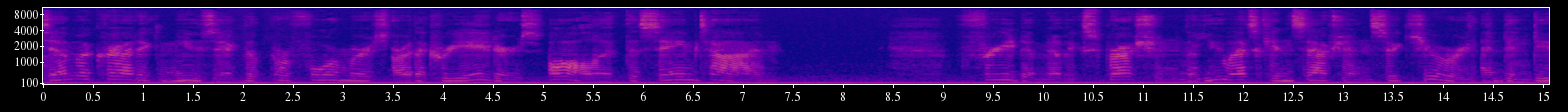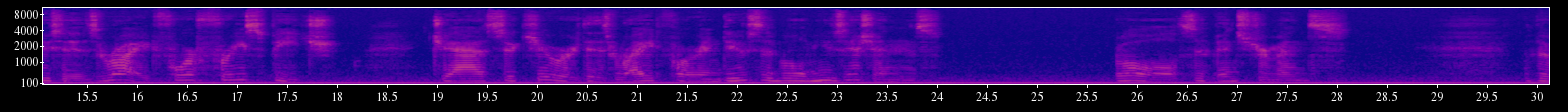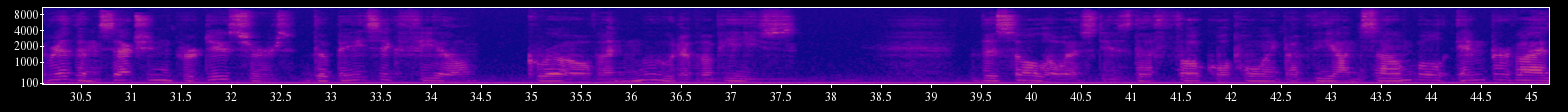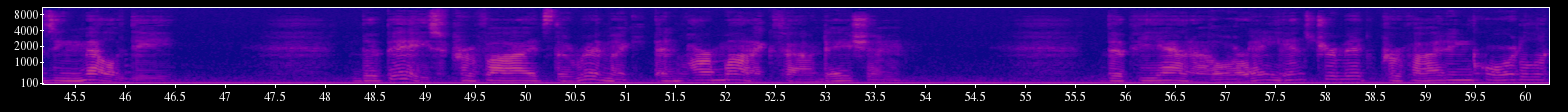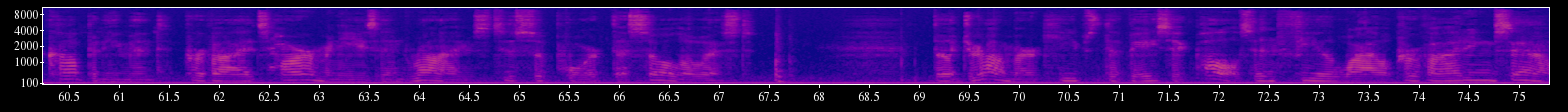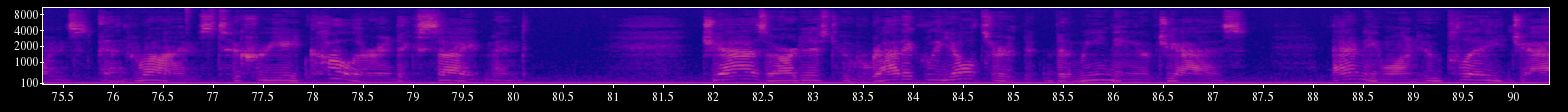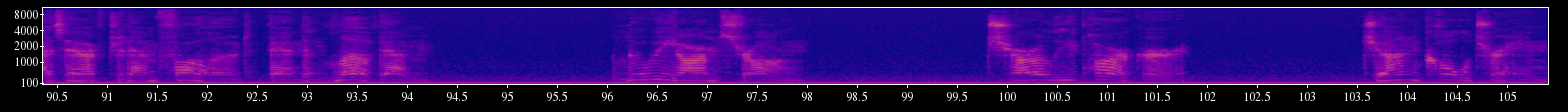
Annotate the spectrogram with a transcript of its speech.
Democratic music, the performers are the creators all at the same time freedom of expression the U.S. conception secures and induces right for free speech. Jazz secured this right for inducible musicians. Roles of instruments. The rhythm section producers the basic feel grove and mood of a piece. The soloist is the focal point of the ensemble improvising melody. The bass provides the rhythmic and harmonic foundation. The piano or any instrument providing chordal accompaniment provides harmonies and rhymes to support the soloist. The drummer keeps the basic pulse and feel while providing sounds and rhymes to create color and excitement. Jazz artist who radically altered the meaning of jazz. Anyone who played jazz after them followed them and loved them. Louis Armstrong Charlie Parker, John Coltrane.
